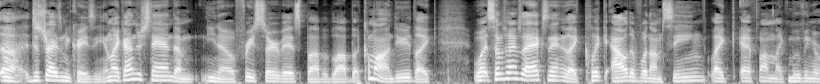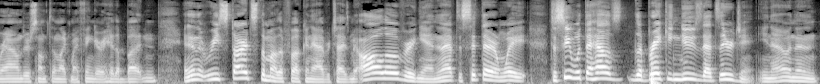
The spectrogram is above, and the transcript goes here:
uh, it just drives me crazy. And like I understand I'm, you know, free service, blah blah blah, but come on, dude, like what sometimes I accidentally like click out of what I'm seeing, like if I'm like moving around or something, like my finger hit a button, and then it restarts the motherfucking advertisement all over again, and I have to sit there and wait to see what the hell's the breaking news that's urgent, you know, and then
